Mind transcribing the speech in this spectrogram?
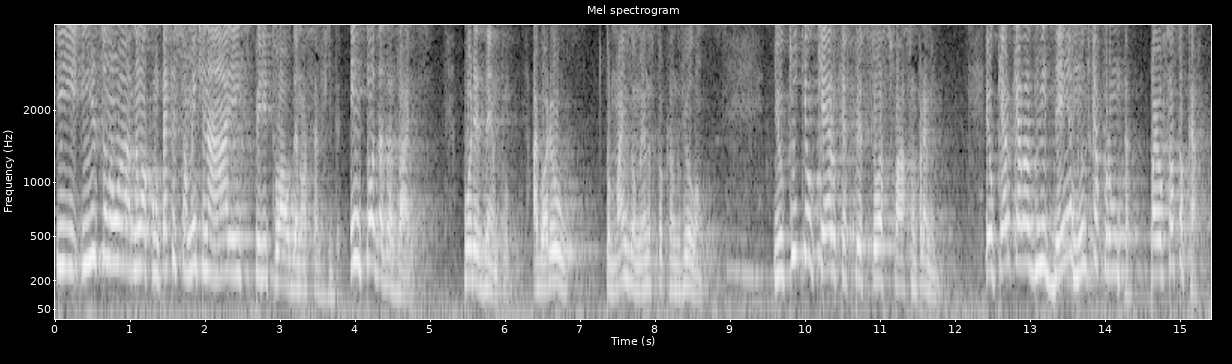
E isso não, não acontece somente na área espiritual da nossa vida, em todas as áreas. Por exemplo, agora eu estou mais ou menos tocando violão. E o que, que eu quero que as pessoas façam para mim? Eu quero que elas me deem a música pronta, para eu só tocar.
